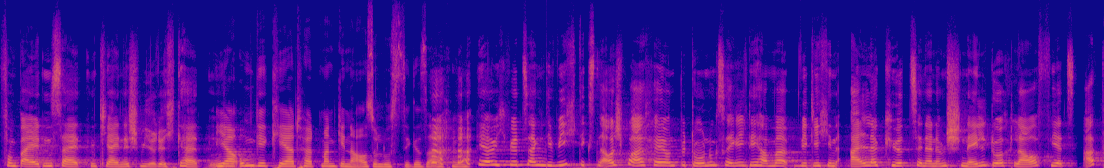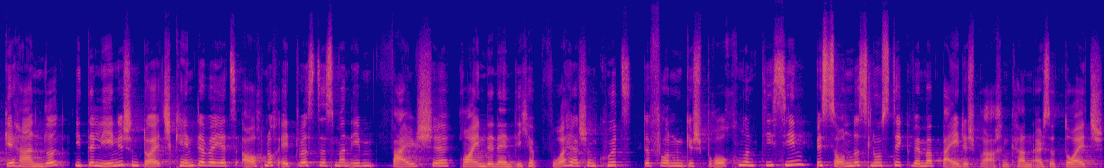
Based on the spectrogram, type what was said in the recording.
von beiden Seiten kleine Schwierigkeiten. Ja, umgekehrt hört man genauso lustige Sachen. ja, ich würde sagen, die wichtigsten Aussprache- und Betonungsregeln, die haben wir wirklich in aller Kürze in einem Schnelldurchlauf jetzt abgehandelt. Italienisch und Deutsch kennt aber jetzt auch noch etwas, das man eben falsche Freunde nennt. Ich habe vorher schon kurz davon gesprochen und die sind besonders lustig, wenn man beide Sprachen kann, also Deutsch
